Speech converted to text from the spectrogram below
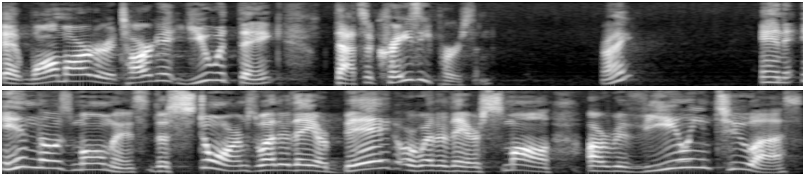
at Walmart or at Target, you would think that's a crazy person. Right? And in those moments, the storms, whether they are big or whether they are small, are revealing to us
